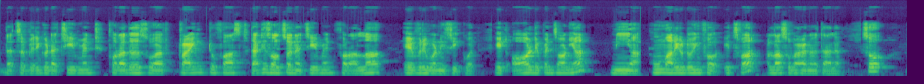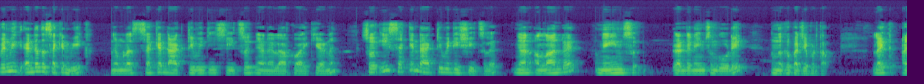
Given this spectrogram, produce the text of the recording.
That's a very good achievement. For others who are trying to fast, that is also an achievement. For Allah, everyone is equal. It all depends on your niyyah. Whom are you doing for? It's for Allah subhanahu wa ta'ala. So, when we enter the second week, നമ്മളെ സെക്കൻഡ് ആക്ടിവിറ്റി ഷീറ്റ്സ് ഞാൻ എല്ലാവർക്കും അയക്കുകയാണ് സോ ഈ സെക്കൻഡ് ആക്ടിവിറ്റി ഷീറ്റ്സിൽ ഞാൻ അള്ളാന്റെ നെയിംസ് രണ്ട് നെയിംസും കൂടി നിങ്ങൾക്ക് പരിചയപ്പെടുത്താം like I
